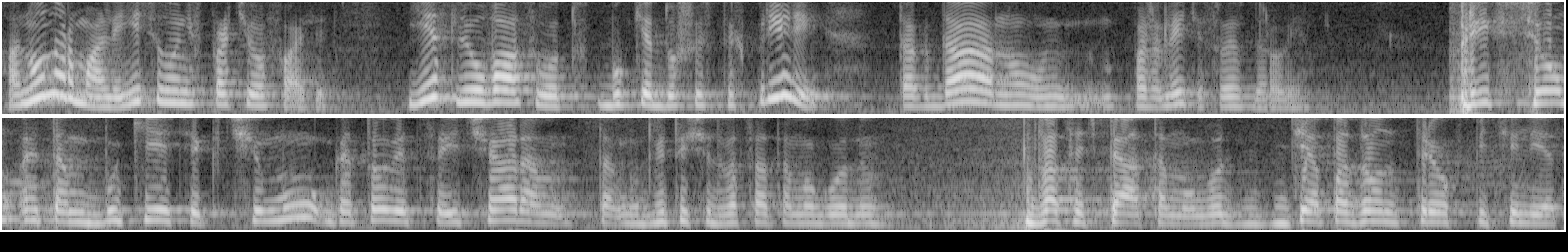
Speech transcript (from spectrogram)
оно нормально, если оно не в противофазе. Если у вас вот букет душистых прерий, тогда ну, пожалейте свое здоровье. При всем этом букете к чему готовиться HR там, к 2020 году, 2025, вот диапазон 3-5 лет?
